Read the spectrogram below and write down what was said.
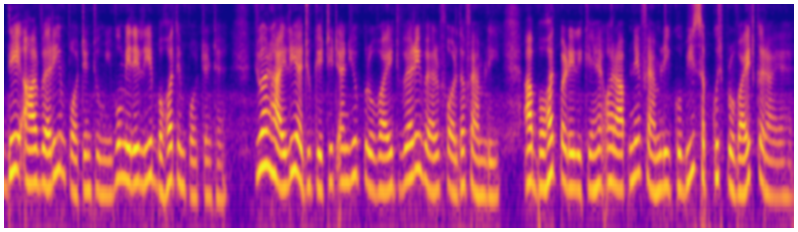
They are very important to me वो मेरे लिए बहुत इंपॉर्टेंट हैं. You are highly educated and you provide very well for the family आप बहुत पढ़े लिखे हैं और आपने फैमिली को भी सब कुछ प्रोवाइड कराया है.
